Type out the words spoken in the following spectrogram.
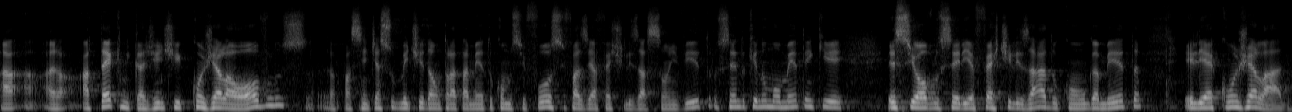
a, a, técnica, a gente congela óvulos, a paciente é submetida a um tratamento como se fosse fazer a fertilização in vitro, sendo que no momento em que esse óvulo seria fertilizado com o gameta, ele é congelado.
